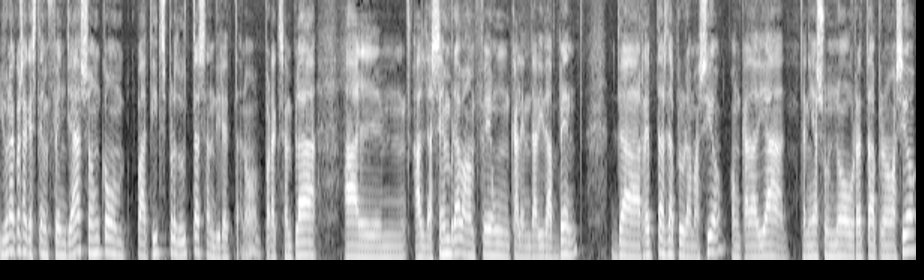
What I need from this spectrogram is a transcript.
i una cosa que estem fent ja, són com petits productes en directe, no? Per exemple, al, al desembre vam fer un calendari d'advent de reptes de programació, on cada dia tenies un nou repte de programació.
